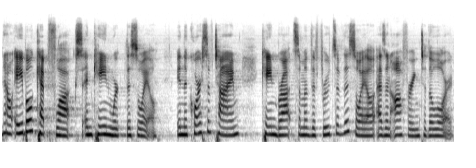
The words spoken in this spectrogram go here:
Now Abel kept flocks, and Cain worked the soil. In the course of time, Cain brought some of the fruits of the soil as an offering to the Lord,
